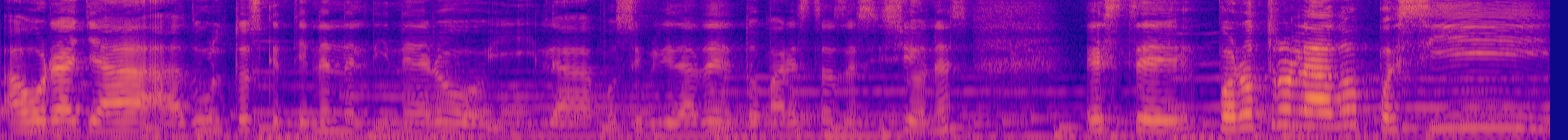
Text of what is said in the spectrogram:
ahora ya adultos que tienen el dinero y la posibilidad de tomar estas decisiones. Este, por otro lado, pues sí,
